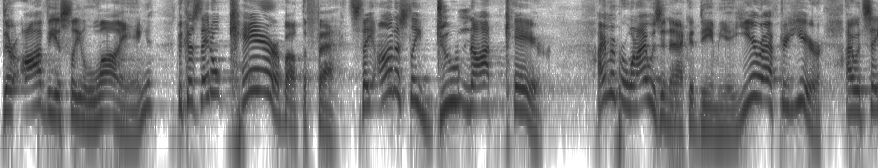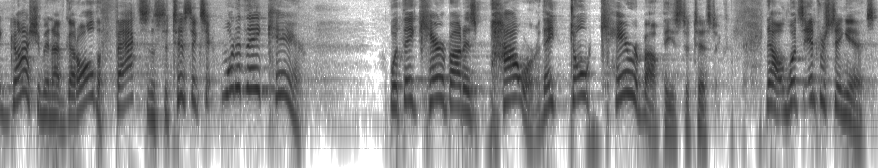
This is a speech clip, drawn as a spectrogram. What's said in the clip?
They're obviously lying because they don't care about the facts. They honestly do not care. I remember when I was in academia, year after year, I would say, gosh, I mean, I've got all the facts and statistics. What do they care? What they care about is power. They don't care about these statistics. Now, what's interesting is,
